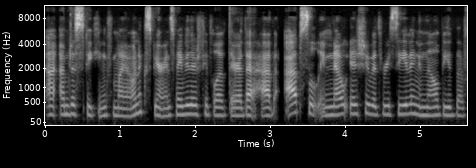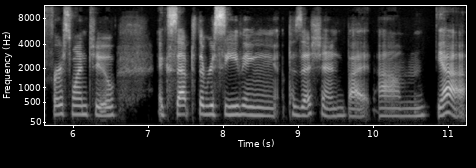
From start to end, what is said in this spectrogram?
I'm just speaking from my own experience. Maybe there's people out there that have absolutely no issue with receiving and they'll be the first one to accept the receiving position. But um yeah,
